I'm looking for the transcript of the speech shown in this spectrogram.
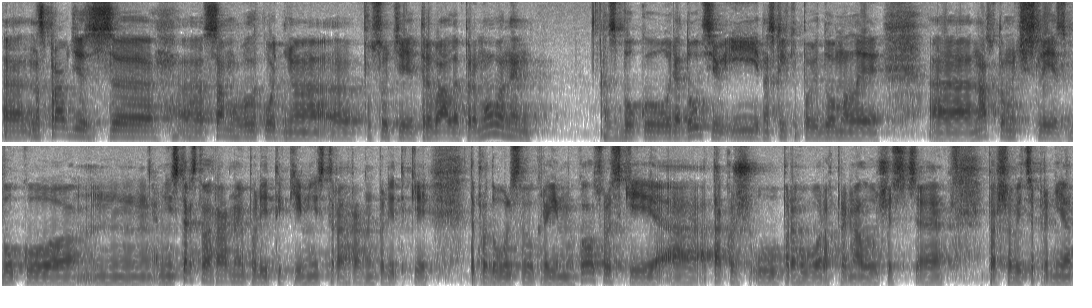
Е, Насправді з е, самого Великодня е, по суті тривали перемовини. З боку урядовців, і наскільки повідомили е, нас, в тому числі з боку Міністерства аграрної політики, міністра аграрної політики та продовольства України Микола Сольський, а а також у переговорах приймали участь е, перший віце-прем'єр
